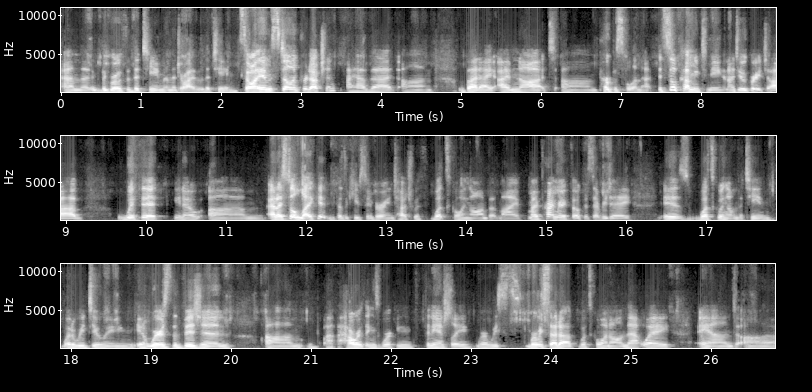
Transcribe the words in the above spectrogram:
and the, the growth of the team and the drive of the team. So I am still in production. I have that, um, but I, I'm not um, purposeful in that. It's still coming to me, and I do a great job with it. You know, um, and I still like it because it keeps me very in touch with what's going on. But my my primary focus every day is what's going on in the team. What are we doing? You know, where's the vision? Um, how are things working financially? Where we where we set up? What's going on that way? And uh,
